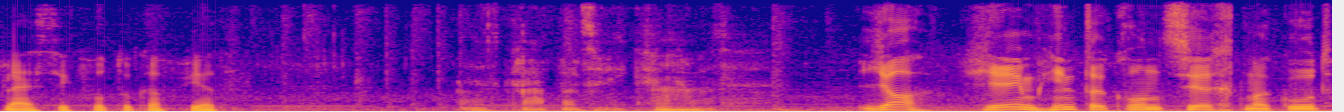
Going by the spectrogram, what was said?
fleißig fotografiert. Jetzt krabbelt es weg. Ja, hier im Hintergrund sieht man gut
